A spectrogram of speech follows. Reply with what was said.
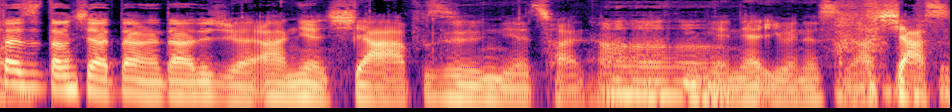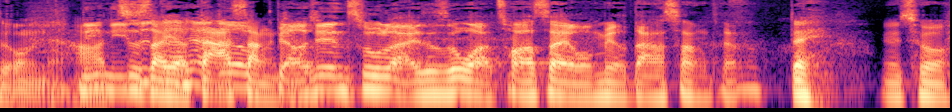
但是当下当然大家就觉得啊，你很瞎，不是你的船啊，你人家以为那是，要吓死我们了。啊，至少有搭上，表现出来就是哇，剉赛我没有搭上这样。对，没错，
